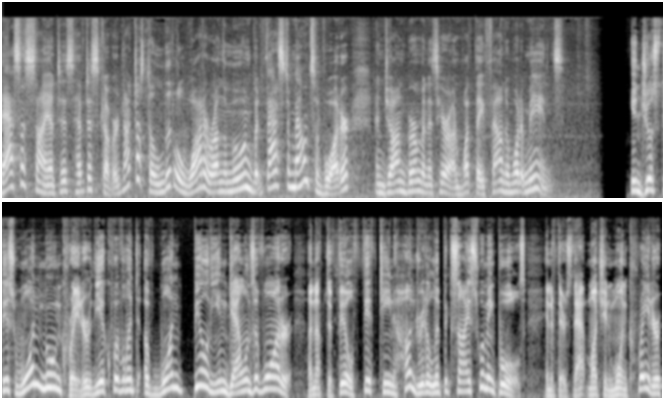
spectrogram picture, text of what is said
NASA scientists have discovered not just a little water on the moon, but vast amounts of water. And John Berman is here on what they found and what it means. In just this one moon crater, the equivalent of 1 billion gallons of water, enough to fill 1,500 Olympic sized swimming pools. And if there's that much in one crater,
